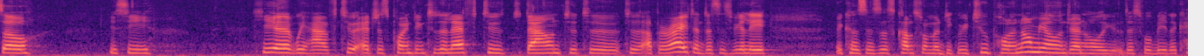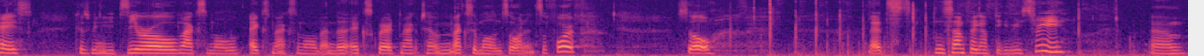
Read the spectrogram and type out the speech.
So you see here we have two edges pointing to the left, to, to down, to, to, to the upper right, and this is really because this is comes from a degree 2 polynomial. In general, you, this will be the case because we need 0 maximal, x maximal, then the x squared maximal, and so on and so forth. So let's do something of degree 3, um,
